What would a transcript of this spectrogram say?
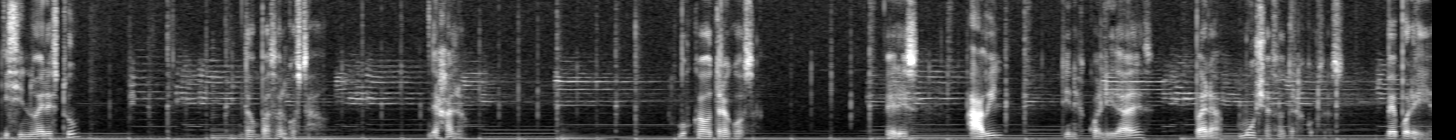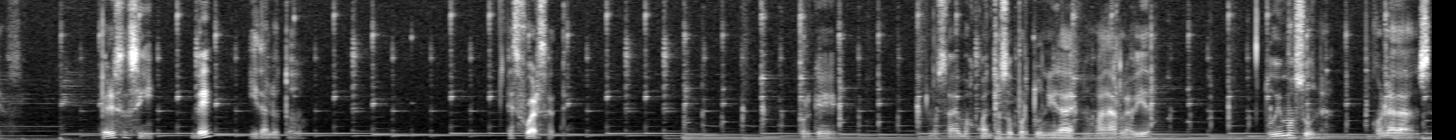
Y si no eres tú, da un paso al costado. Déjalo. Busca otra cosa. Eres hábil, tienes cualidades para muchas otras cosas. Ve por ellas. Pero eso sí, ve y dalo todo. Esfuérzate. Porque no sabemos cuántas oportunidades nos va a dar la vida. Tuvimos una con la danza,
